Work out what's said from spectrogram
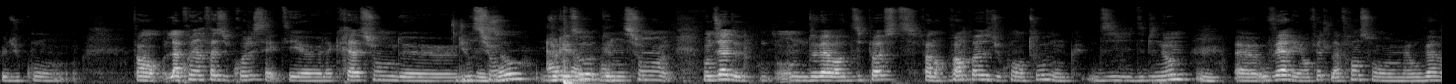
que du coup, on... enfin, la première phase du projet, ça a été euh, la création de Du missions. réseau. du Ah, réseau ouais. de missions. Bon, déjà, de, on devait avoir 10 postes, enfin non, 20 postes du coup en tout, donc 10, 10 binômes Mm. euh, ouverts. Et en fait, la France, on a ouvert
